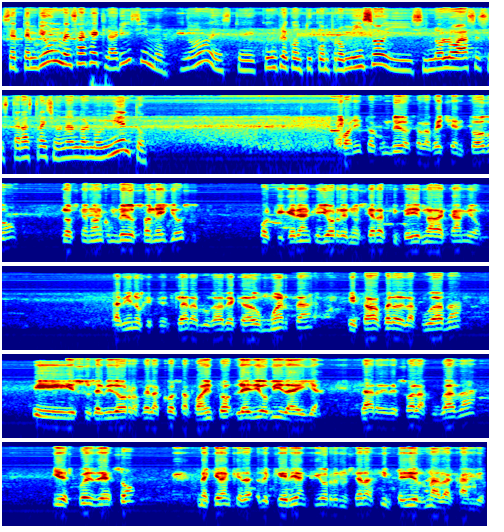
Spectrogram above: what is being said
se te envió un mensaje clarísimo, ¿no? Este, cumple con tu compromiso y si no lo haces estarás traicionando al movimiento. Juanito ha cumplido hasta la fecha en todo, los que no han cumplido son ellos, porque querían que yo renunciara sin pedir nada a cambio. Sabiendo que Clara Brugada había quedado muerta, estaba fuera de la jugada, y su servidor Rafael Acosta, Juanito, le dio vida a ella. La regresó a la jugada, y después de eso, me querían que, yo renunciara sin pedir nada a cambio.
